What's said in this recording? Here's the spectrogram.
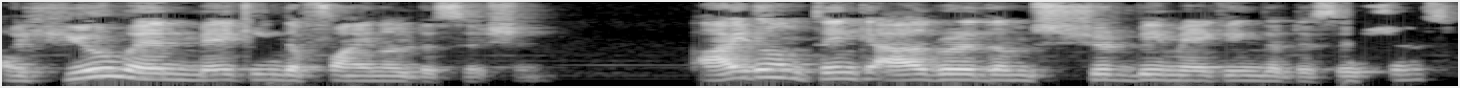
a human making the final decision. I don't think algorithms should be making the decisions.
